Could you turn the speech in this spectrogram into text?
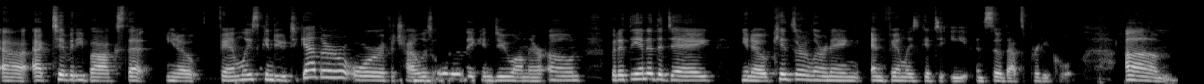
uh, activity box that you know families can do together, or if a child is mm-hmm. older, they can do on their own. But at the end of the day, you know kids are learning and families get to eat and so that's pretty cool um,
